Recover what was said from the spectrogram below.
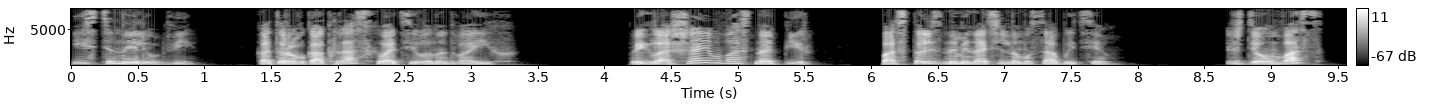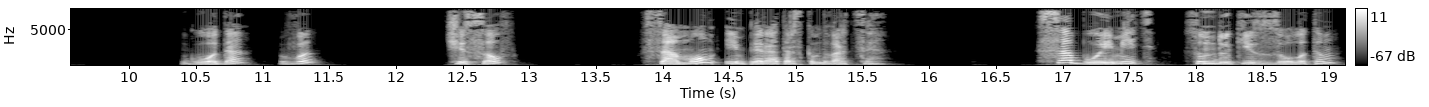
истинной любви, которого как раз хватило на двоих. Приглашаем вас на пир по столь знаменательному событию. Ждем вас года в часов в самом императорском дворце. С собой иметь сундуки с золотом,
